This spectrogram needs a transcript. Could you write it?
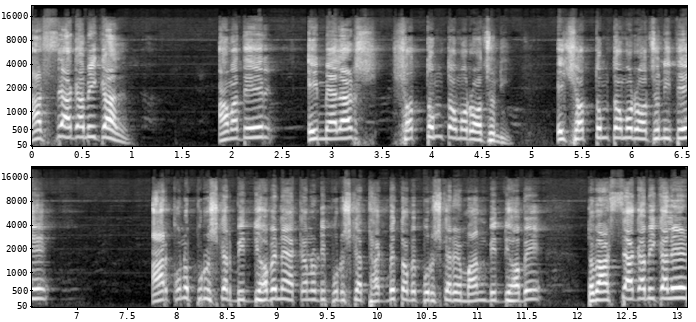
আসছে আগামীকাল, আমাদের এই মেলার সপ্তমতম রজনী। এই সপ্তমতম রজনীতে আর কোনো পুরস্কার বৃদ্ধি হবে না, একান্নটি পুরস্কার থাকবে, তবে পুরস্কারের মান বৃদ্ধি হবে। তবে আসছে আগামীকালের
